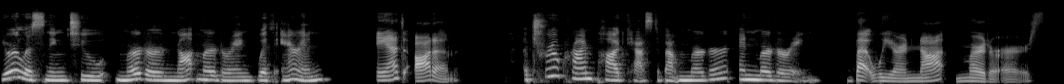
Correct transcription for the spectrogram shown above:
You're listening to Murder Not Murdering with Aaron and Autumn, a true crime podcast about murder and murdering. But we are not murderers.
